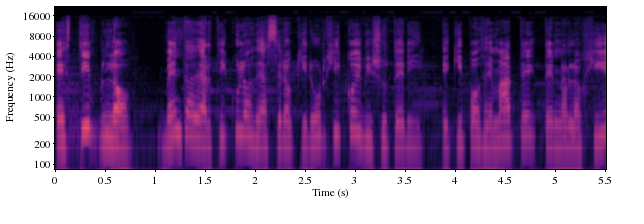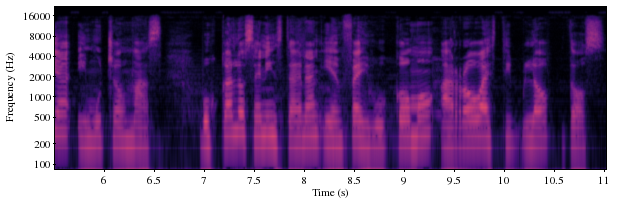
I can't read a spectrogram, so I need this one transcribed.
Steve Love, venta de artículos de acero quirúrgico y billutería, equipos de mate, tecnología y muchos más. Búscalos en Instagram y en Facebook como arroba Steve Love 2.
